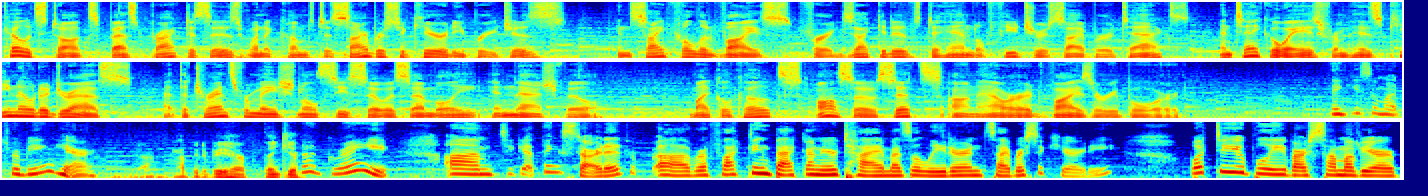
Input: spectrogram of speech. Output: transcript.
Coates talks best practices when it comes to cybersecurity breaches, insightful advice for executives to handle future cyber attacks, and takeaways from his keynote address at the Transformational CISO Assembly in Nashville. Michael Coates also sits on our advisory board. Thank you so much for being here. Yeah, happy to be here. Thank you. Oh, great. Um, to get things started, uh, reflecting back on your time as a leader in cybersecurity, what do you believe are some of your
